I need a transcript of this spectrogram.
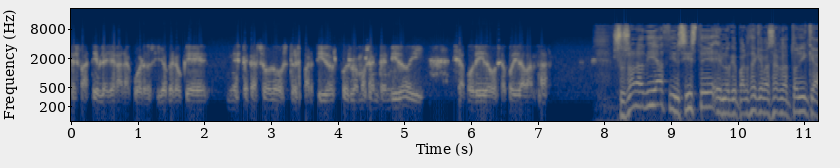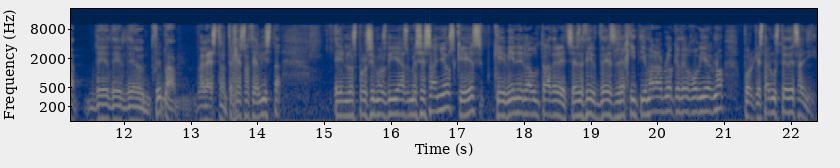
es factible llegar a acuerdos. Y yo creo que en este caso los tres partidos pues lo hemos entendido y se ha podido se ha podido avanzar. Susana Díaz insiste en lo que parece que va a ser la tónica de, de- de- en fin, la- de la estrategia socialista en los próximos días, meses, años, que es que viene la ultraderecha, es decir, deslegitimar al bloque del gobierno porque están ustedes allí.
